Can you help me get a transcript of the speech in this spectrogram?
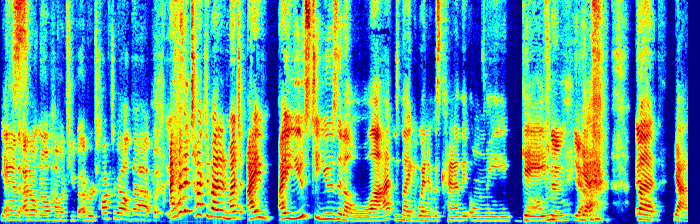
yes. And I don't know how much you've ever talked about that, but I haven't talked about it much. I I used to use it a lot, like Mhm. when it was kind of the only game. option. Yeah. Yeah. but yeah,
